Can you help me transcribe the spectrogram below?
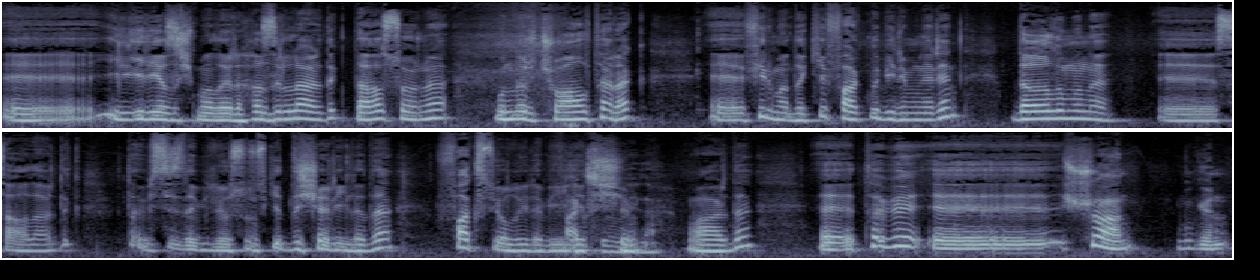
e, ilgili yazışmaları hazırlardık. Daha sonra bunları çoğaltarak e, firmadaki farklı birimlerin dağılımını e, sağlardık. Tabii siz de biliyorsunuz ki dışarıyla da faks yoluyla bir Faks iletişim yoluyla. vardı. E, tabii e, şu an bugün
